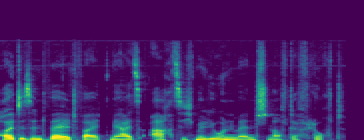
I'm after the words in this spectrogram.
Heute sind weltweit mehr als 80 Millionen Menschen auf der Flucht.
